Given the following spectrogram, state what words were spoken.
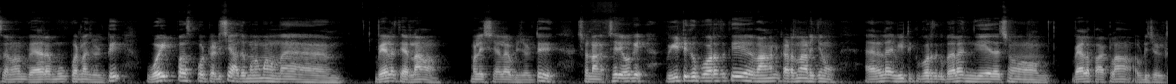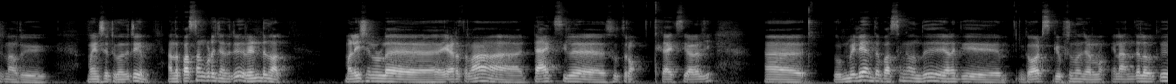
ஸோ அதனால் வேறு மூவ் பண்ணலாம்னு சொல்லிட்டு ஒயிட் பாஸ்போர்ட் அடித்து அது மூலமாக நம்ம வேலை தேடலாம். மலேசியாவில் அப்படின்னு சொல்லிட்டு சொன்னாங்க. சரி ஓகே வீட்டுக்கு போகிறதுக்கு வாங்கன்னு கடனாக அடைக்கணும். அதனால் வீட்டுக்கு போகிறதுக்கு பதிலாக இங்கே ஏதாச்சும் வேலை பார்க்கலாம் அப்படின்னு சொல்லிட்டு நான் ஒரு மைண்ட் செட்டுக்கு வந்துட்டு அந்த பசங்க கூட சேர்ந்துட்டு ரெண்டு நாள் மலேசியாவில் உள்ள இடத்தெல்லாம் டாக்ஸியில் சுற்றுறோம் டாக்ஸி அழைச்சி உண்மையிலேயே அந்த பசங்க வந்து எனக்கு காட்ஸ் கிஃப்ட்ஸ் தான் சொல்லணும். ஏன்னா அந்தளவுக்கு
